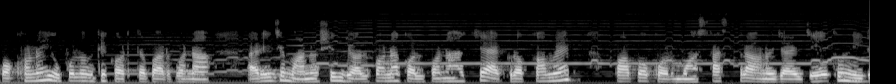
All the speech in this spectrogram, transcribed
কখনোই উপলব্ধি করতে পারব না। আর এই যে মানসিক জল্পনা কল্পনা হচ্ছে এক রকমের পাপকর্ম শাস্ত্র অনুযায়ী যেহেতু নিজ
